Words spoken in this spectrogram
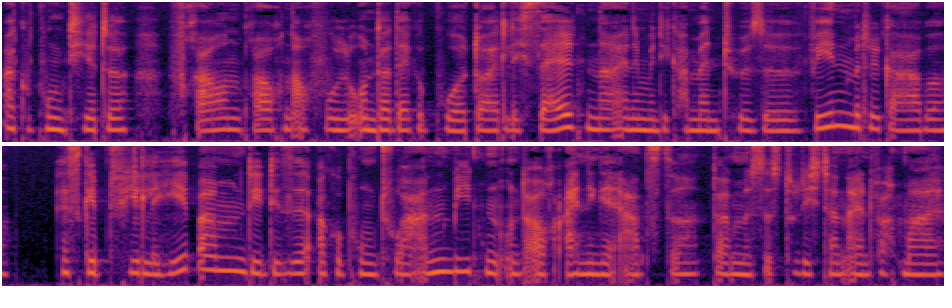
Akupunktierte Frauen brauchen auch wohl unter der Geburt deutlich seltener eine medikamentöse Venenmittelgabe. Es gibt viele Hebammen, die diese Akupunktur anbieten und auch einige Ärzte. Da müsstest du dich dann einfach mal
